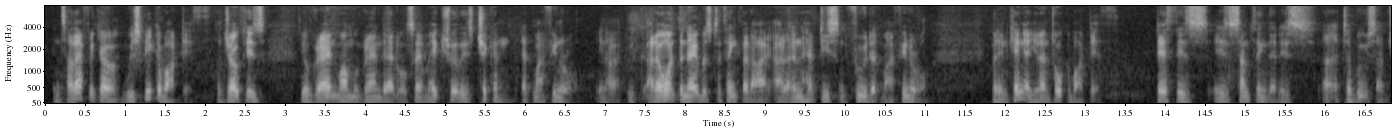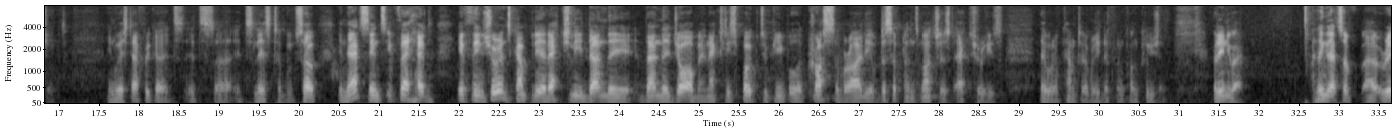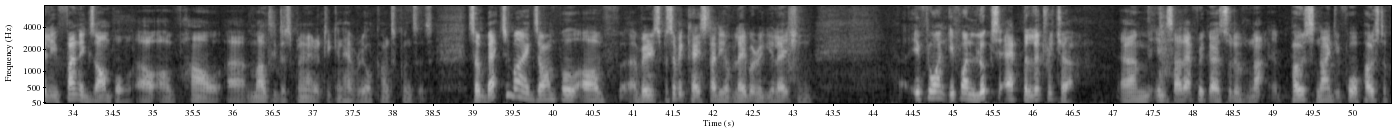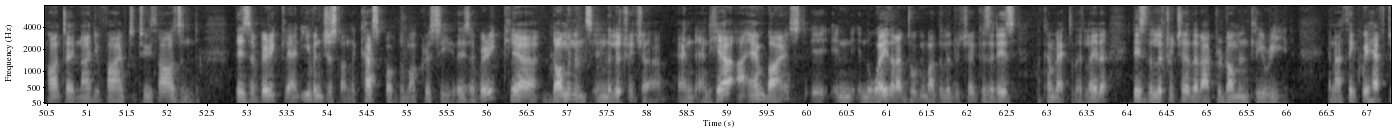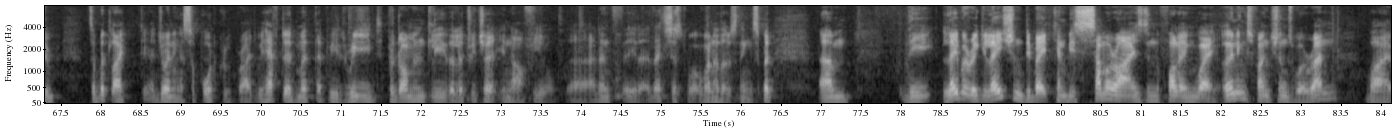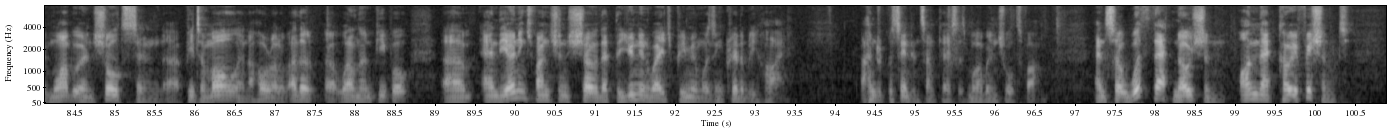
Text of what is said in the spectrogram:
In South Africa, we speak about death. The joke is your grandmom or granddad will say, make sure there's chicken at my funeral. You know, I don't want the neighbors to think that I, I don't have decent food at my funeral. But in Kenya, you don't talk about death. Death is, is something that is a, a taboo subject in West Africa, it's it's uh, it's less taboo. So in that sense, if they had, if the insurance company had actually done their done their job and actually spoke to people across a variety of disciplines, not just actuaries, they would have come to a very different conclusion. But anyway, I think that's a, a really fun example of, of how uh, multidisciplinarity can have real consequences. So back to my example of a very specific case study of labor regulation. If one if one looks at the literature um, in South Africa, sort of post 94, post apartheid, 95 to 2000, there's a very clear, even just on the cusp of democracy, there's a very clear dominance in the literature. And, and here I am biased in, in the way that I'm talking about the literature, because it is, I'll come back to that later, it is the literature that I predominantly read. And I think we have to, it's a bit like uh, joining a support group, right? We have to admit that we read predominantly the literature in our field. Uh, I don't, you know, that's just one of those things. But um, the labor regulation debate can be summarized in the following way. Earnings functions were run by Mwabu and Schultz and uh, Peter Moll and a whole lot of other uh, well-known people. Um, and the earnings functions show that the union wage premium was incredibly high, 100% in some cases, Mwabu and Schultz found. And so with that notion on that coefficient,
